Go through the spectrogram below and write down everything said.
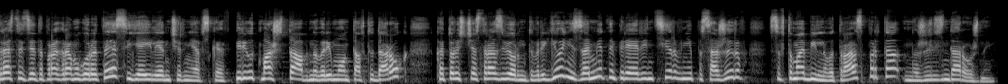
Здравствуйте, это программа «Город С», и я Елена Чернявская. В период масштабного ремонта автодорог, который сейчас развернут в регионе, заметно переориентирование пассажиров с автомобильного транспорта на железнодорожный.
